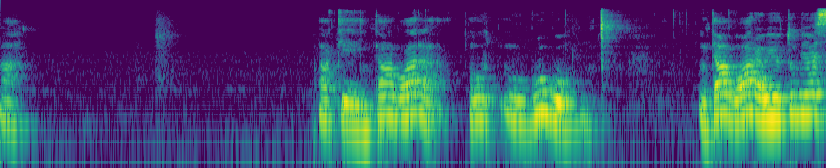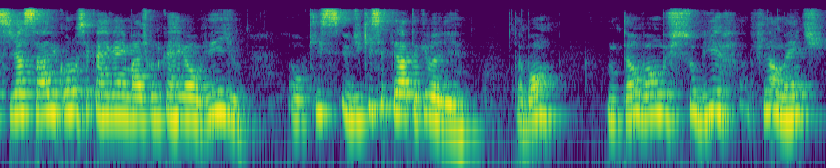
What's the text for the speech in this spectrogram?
Ó. Ok, então agora o, o Google, então agora o YouTube já sabe quando você carregar a imagem, quando carregar o vídeo, o que, de que se trata aquilo ali, tá bom? Então vamos subir finalmente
